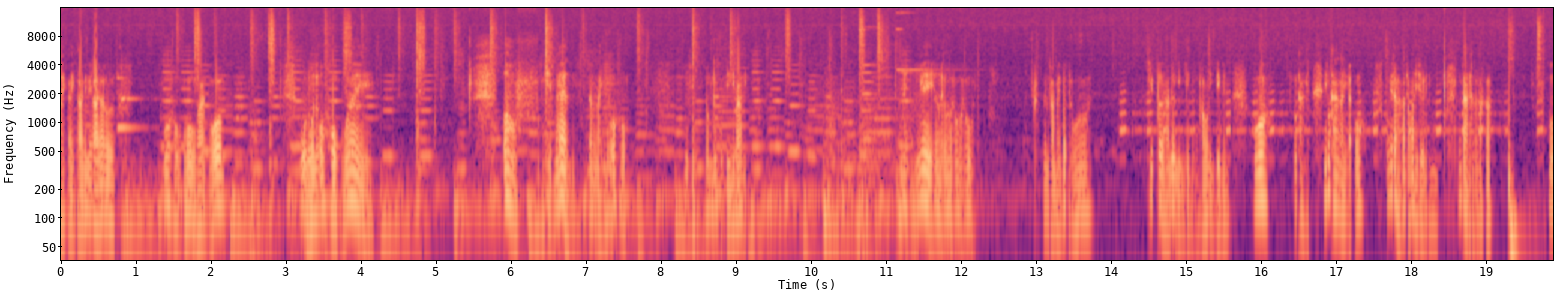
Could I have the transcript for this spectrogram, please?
ย ไก่ตายนี่ไม่ตายนะเออ โอ้โห บ้านผม อ้รัวเลยโอ้โหเว้ยโอ้ fucking shit man ดังไหนโอ้โหต้องนึกกดจริงที่บ้านอีกนี่นี่เอ้ยโอ้ยโอ้ยโอ้ยเรื่องทำไมก็โอ้ยคิดเปิดหาเรื่องจริงๆของเขาจริงๆนะโอ้ต้องการนี่ต้องการอะไรอะโอ้ไม่ได้หาชาวเฉยๆต้องการอะไรวะโอ้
